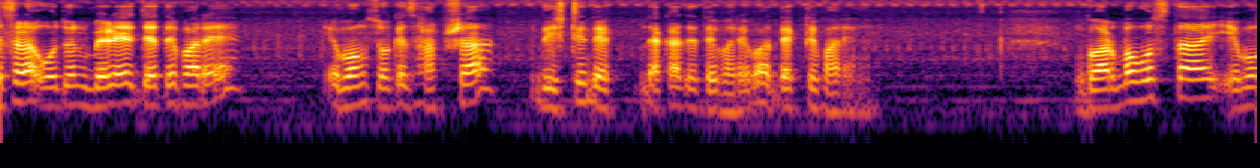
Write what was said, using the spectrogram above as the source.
এছাড়া ওজন বেড়ে যেতে পারে এবং চোখে ঝাপসা দৃষ্টি দেখা যেতে পারে বা দেখতে পারেন। গর্ভাবস্থায় এবং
